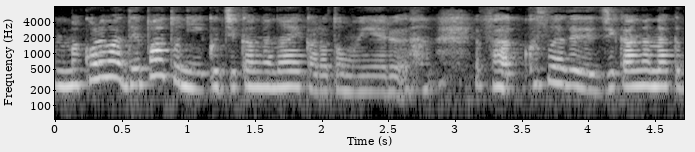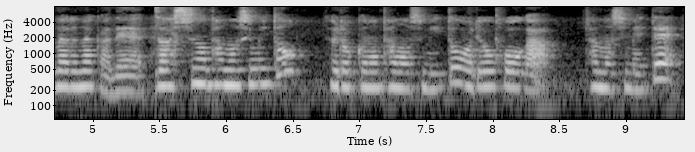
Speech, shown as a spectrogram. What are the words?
まあ、これはデパートに行く時間がないからとも言える。やっぱ子育てで時間がなくなる中で雑誌の楽しみと付録の楽しみと両方が楽しめて、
